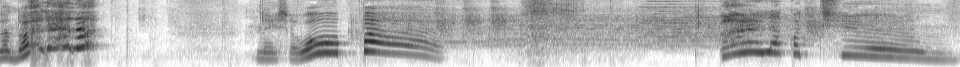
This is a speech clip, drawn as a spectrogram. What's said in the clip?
Lan ne oluyor lan? Neyse hoppa. Böyle kaçım.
